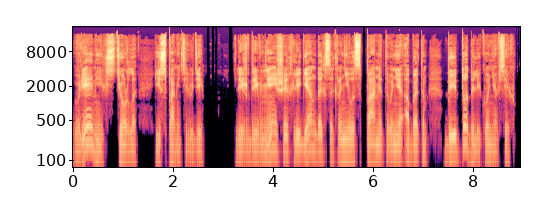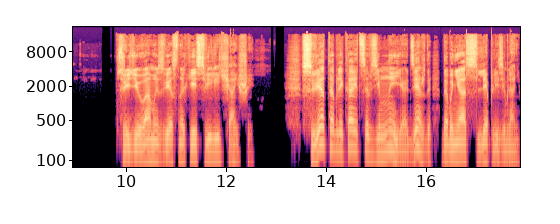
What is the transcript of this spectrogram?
Время их стерло из памяти людей. Лишь в древнейших легендах сохранилось памятование об этом, да и то далеко не о всех. Среди вам известных есть величайшие, Свет облекается в земные одежды, дабы не ослепли земляне.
